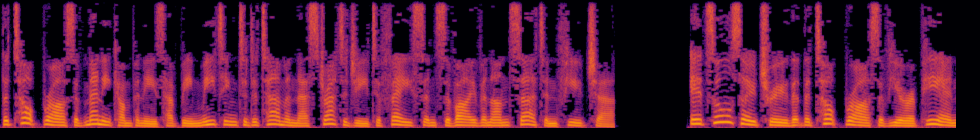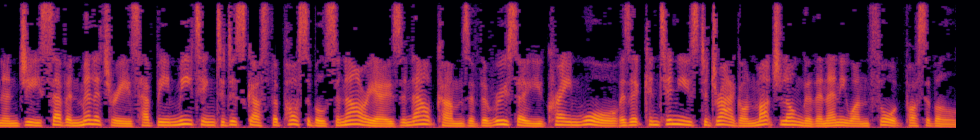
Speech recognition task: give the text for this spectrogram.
the top brass of many companies have been meeting to determine their strategy to face and survive an uncertain future. It's also true that the top brass of European and G7 militaries have been meeting to discuss the possible scenarios and outcomes of the Russo-Ukraine war as it continues to drag on much longer than anyone thought possible.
